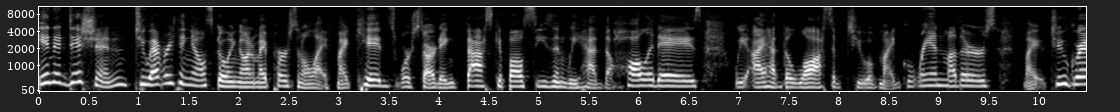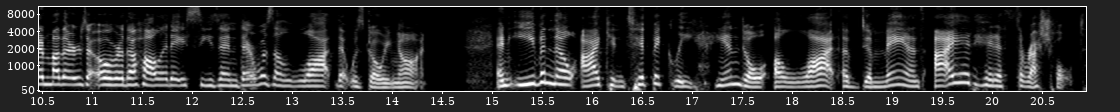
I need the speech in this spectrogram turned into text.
In addition to everything else going on in my personal life, my kids were starting basketball season. We had the holidays. We I had the loss of two of my grandmothers, my two grandmothers over the holiday season. There was a lot that was going on. And even though I can typically handle a lot of demands, I had hit a threshold.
